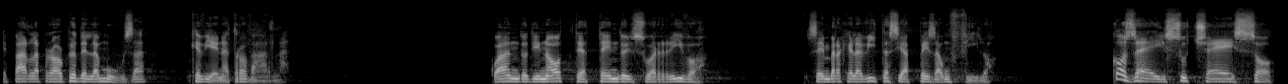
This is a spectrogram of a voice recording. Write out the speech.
E parla proprio della musa che viene a trovarla. Quando di notte attendo il suo arrivo, sembra che la vita sia appesa a un filo Cos'è il successo,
